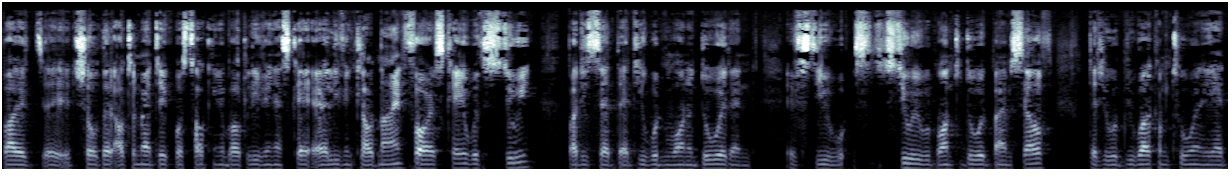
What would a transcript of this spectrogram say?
but it, it showed that autimatic was talking about leaving SK, uh, leaving Cloud9 for SK with Stewie, but he said that he wouldn't want to do it, and if Stewie, Stewie would want to do it by himself, that he would be welcome to, and he had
